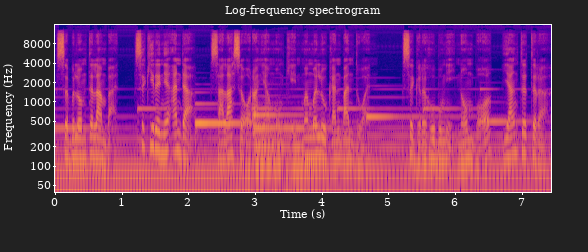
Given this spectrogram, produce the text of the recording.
sebelum terlambat. Sekiranya anda salah seorang yang mungkin memerlukan bantuan, segera hubungi nombor yang tertera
